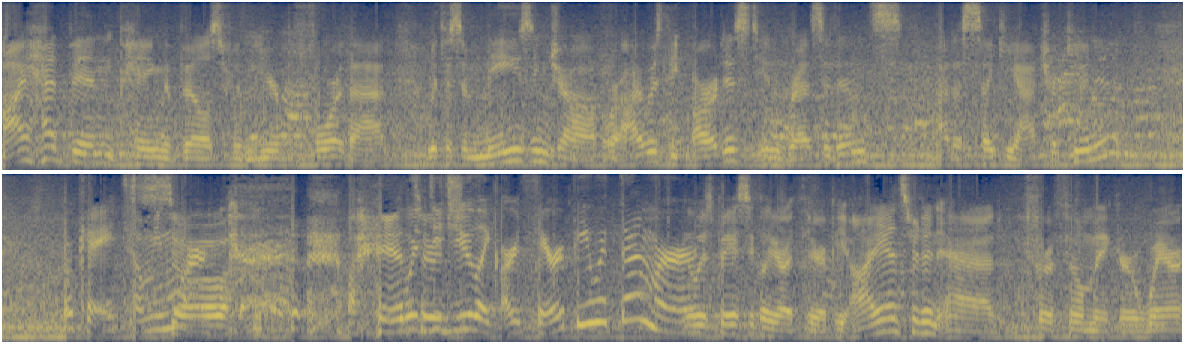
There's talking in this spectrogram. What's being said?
I had been paying the bills for the year before that with this amazing job where I was the artist in residence at a psychiatric unit. Okay, tell me so more. I What, answered. did you like art therapy with them or? It was basically art therapy. I answered an ad for a filmmaker where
